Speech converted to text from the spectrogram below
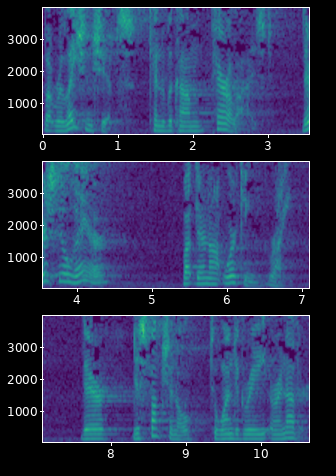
but relationships can become paralyzed. They're still there, but they're not working right. They're dysfunctional to one degree or another.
